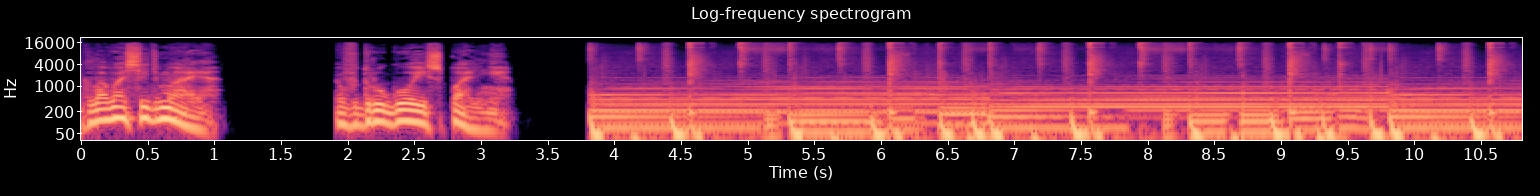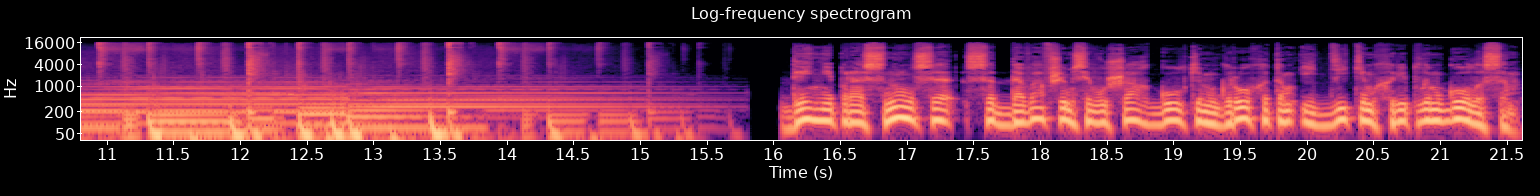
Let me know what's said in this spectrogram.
Глава седьмая. В другой спальне. Дэнни проснулся с отдававшимся в ушах гулким грохотом и диким хриплым голосом.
